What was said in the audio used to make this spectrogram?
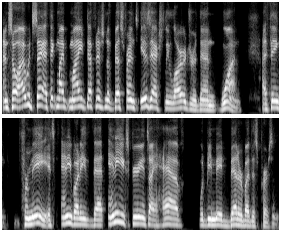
And so I would say I think my my definition of best friends is actually larger than one. I think for me it's anybody that any experience I have would be made better by this person.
